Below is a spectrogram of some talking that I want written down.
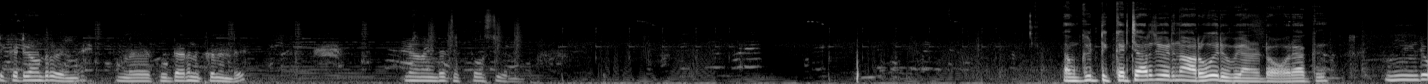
ടിക്കറ്റ് കൗണ്ടർ വരുന്നത്. നമ്മൾ കൂട്ടുകാരൻ നിൽക്കുന്നുണ്ട് ഇതാണ് അതിന്റെ ചെക്ക് പോസ്റ്റ് വരുന്നത്. നമുക്ക് ടിക്കറ്റ് ചാർജ് വരുന്ന അറുപത് രൂപയാണ് കേട്ടോ ഒരാൾക്ക്. ഇനി ഇതിന്റെ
